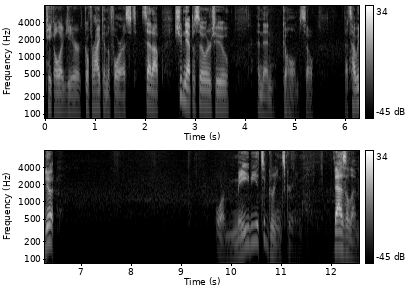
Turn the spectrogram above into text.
take all our gear, go for a hike in the forest, set up, shoot an episode or two, and then go home. So that's how we do it. Or maybe it's a green screen. Vasilem.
